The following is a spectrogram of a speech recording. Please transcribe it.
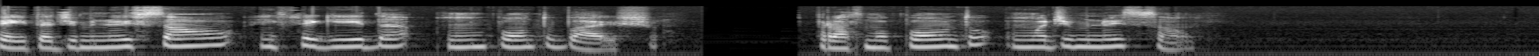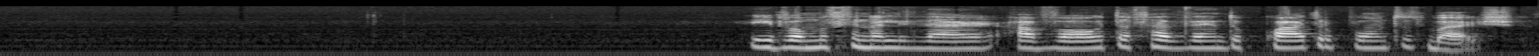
Feita a diminuição, em seguida um ponto baixo. Próximo ponto, uma diminuição. E vamos finalizar a volta fazendo quatro pontos baixos.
